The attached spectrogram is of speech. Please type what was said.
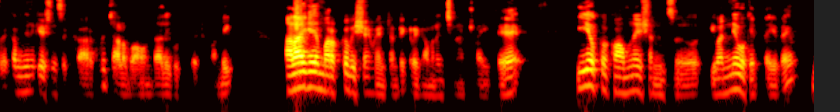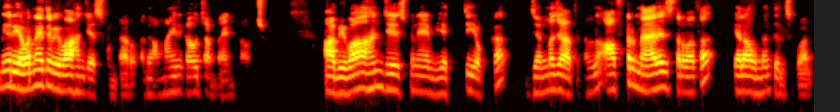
సరే కమ్యూనికేషన్స్ కారకుడు చాలా బాగుండాలి గుర్తుపెట్టుకోండి. అలాగే మరొక విషయం ఏంటంటే ఇక్కడ గమనించినట్లయితే ఈ యొక్క కాంబినేషన్స్ ఇవన్నీ ఒక ఎత్తు అయితే మీరు ఎవరినైతే వివాహం చేసుకుంటారో అది అమ్మాయిని కావచ్చు అబ్బాయిని కావచ్చు ఆ వివాహం చేసుకునే వ్యక్తి యొక్క జన్మజాతకంలో ఆఫ్టర్ మ్యారేజ్ తర్వాత ఎలా ఉందని తెలుసుకోవాలి.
